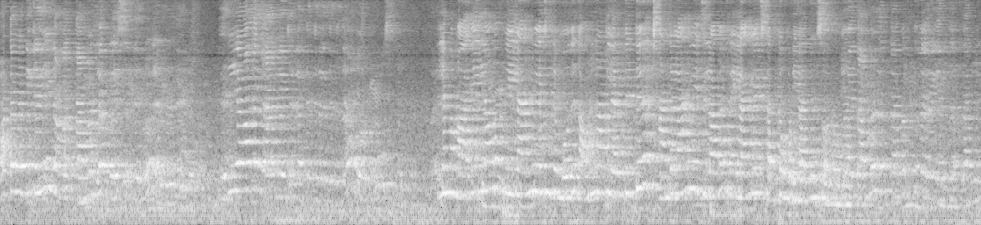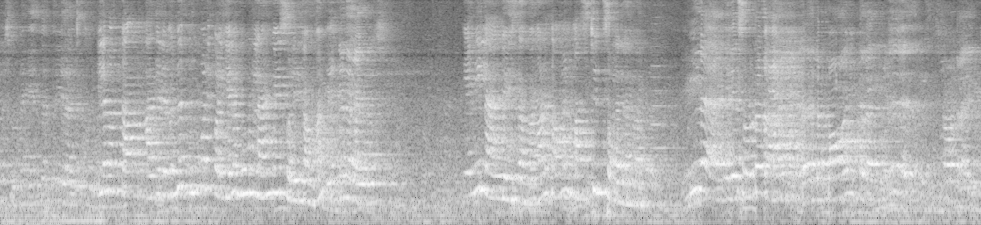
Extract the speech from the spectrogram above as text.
ஆட்டோமேட்டிக்கலி நம்ம தமிழ்ல பேச தெரியும் எழுத தெரியும் தெரியாத லாங்குவேஜை கத்துக்கிறதுக்கு தான் ஒரு கோர்ஸ் இல்லை மேம் அது இல்லாமல் த்ரீ லாங்குவேஜ்ங்கும் போது தமிழ்நாட்டில் இருந்துட்டு அந்த லாங்குவேஜ் இல்லாமல் த்ரீ லாங்குவேஜ் கற்றுக்க முடியாதுன்னு சொல்கிறோம் மேம் தமிழை தவிர்த்து வேற எந்த லாங்குவேஜ் சொல்றீங்க? எந்த த்ரீ லாங்குவேஜ் இல்லை மேம் அதில் வந்து மும்மொழி கொள்கையில மூணு லாங்குவேஜ் சொல்லியிருக்காங்க மேம் என்னென்ன லாங்குவேஜ் எனி லாங்குவேஜ் தான் மேம் ஆனால் தமிழ் மஸ்ட்னு சொல்லலை மேம் இல்ல நீங்க சொல்ற அந்த பாயிண்ட் வந்து not right.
